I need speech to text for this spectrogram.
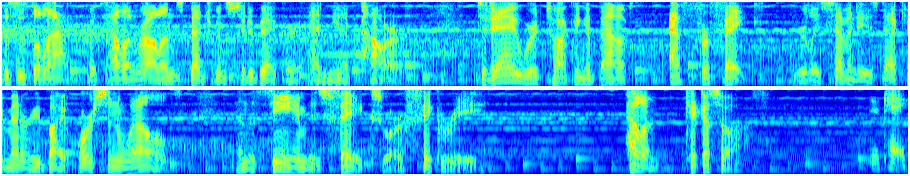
This is The Lack with Helen Rollins, Benjamin Studebaker, and Nina Power. Today we're talking about F for Fake, the early 70s documentary by Orson Welles. And the theme is fakes or fakery. Helen, kick us off. Okay.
